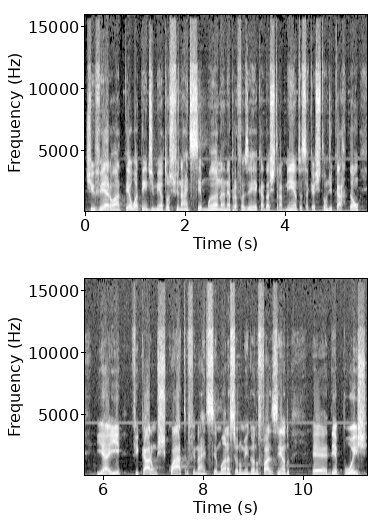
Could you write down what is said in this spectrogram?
tiveram até o atendimento aos finais de semana, né, para fazer recadastramento, essa questão de cartão, e aí ficaram uns quatro finais de semana, se eu não me engano, fazendo. É, depois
